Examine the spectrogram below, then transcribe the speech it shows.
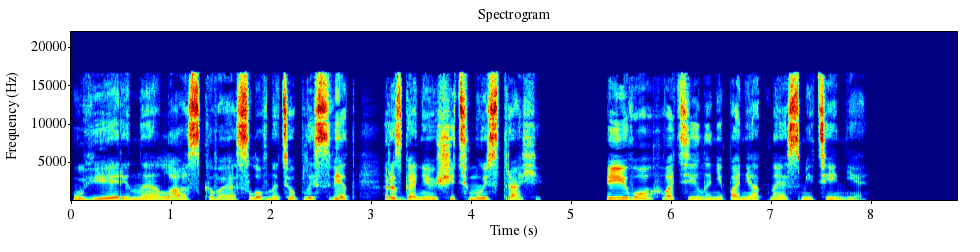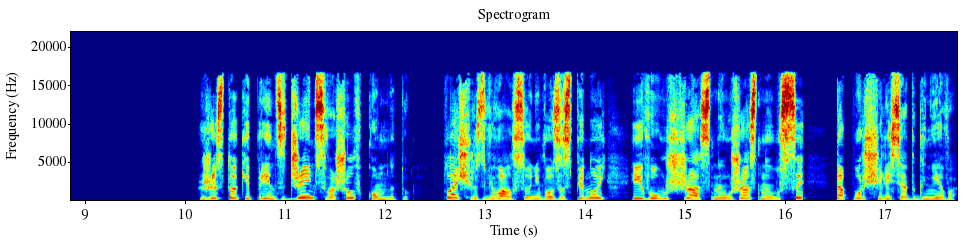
уверенная, ласковая, словно теплый свет, разгоняющий тьму и страхи и его охватило непонятное смятение. Жестокий принц Джеймс вошел в комнату. Плащ развивался у него за спиной, и его ужасные, ужасные усы топорщились от гнева.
